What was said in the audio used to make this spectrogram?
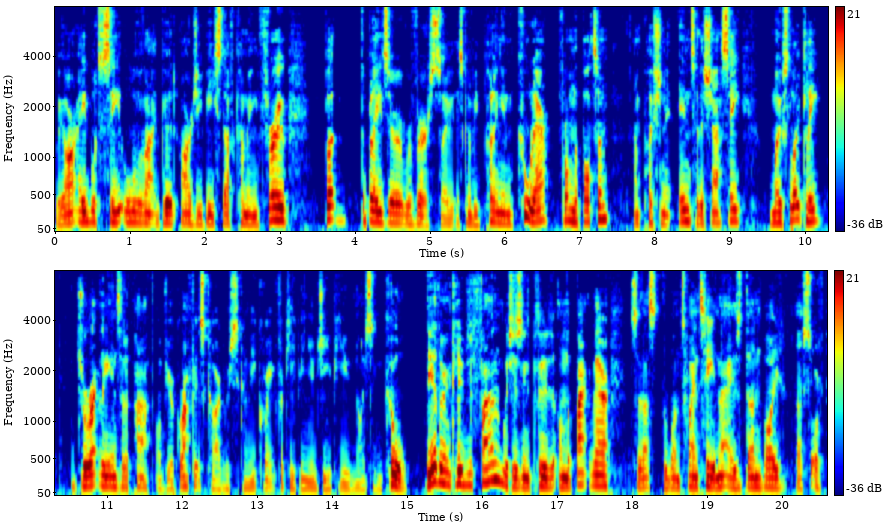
we are able to see all of that good RGB stuff coming through, but the blades are reversed. So it's going to be pulling in cool air from the bottom and pushing it into the chassis, most likely directly into the path of your graphics card, which is going to be great for keeping your GPU nice and cool. The other included fan, which is included on the back there, so that's the 120, and that is done by a sort of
